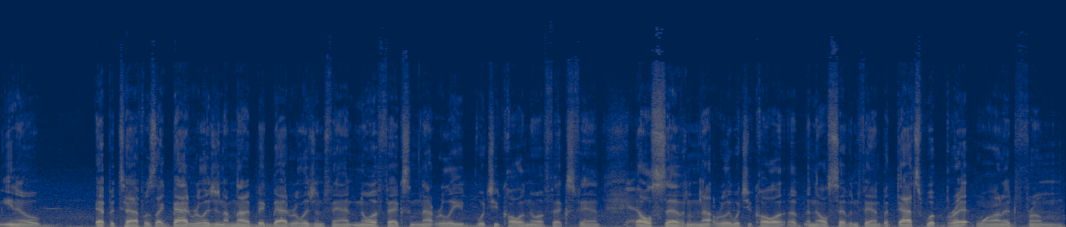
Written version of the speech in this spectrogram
you know, Epitaph was like Bad Religion. I'm not a big Bad Religion fan. NOFX. I'm not really what you'd call a NOFX fan. Yeah. L7. I'm not really what you call a, an L7 fan. But that's what Brett wanted from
